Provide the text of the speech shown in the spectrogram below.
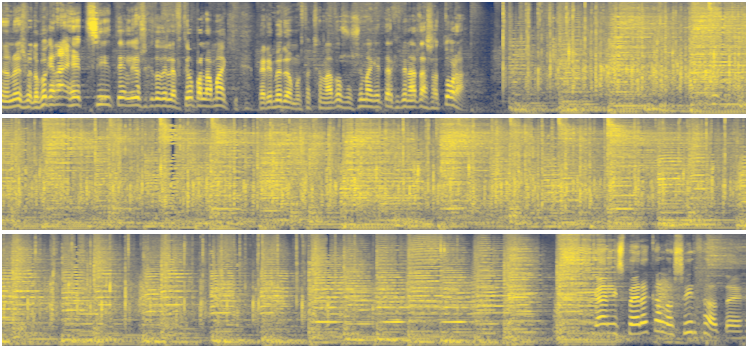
Συνεννόηση με το που έκανα έτσι τελείωσε και το τελευταίο παλαμάκι. Περιμένετε όμως, θα ξαναδώσω σήμα γιατί έρχεται η Νατάσα τώρα. Καλησπέρα, καλώς ήρθατε.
